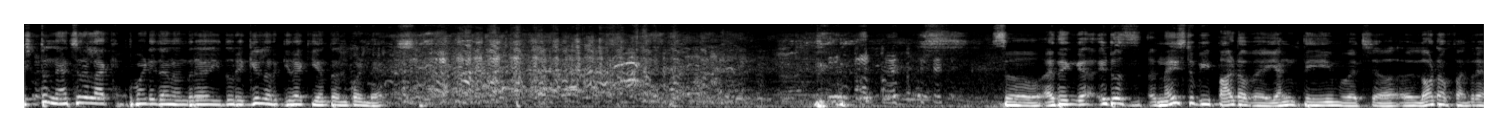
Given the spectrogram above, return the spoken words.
ಎಷ್ಟು ನ್ಯಾಚುರಲ್ ಆಗಿ ಮಾಡಿದ್ದಾನೆ ಅಂದರೆ ಇದು ರೆಗ್ಯುಲರ್ ಗಿರಾಕಿ ಅಂತ so I think it was nice to be part of a young team which lot of ಅಂದರೆ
